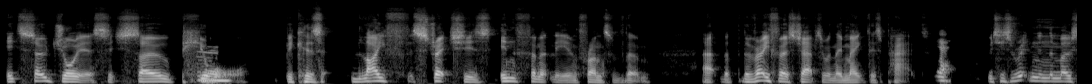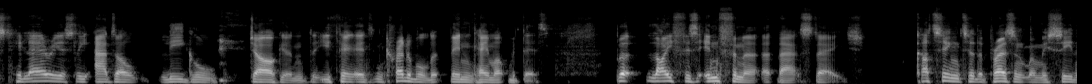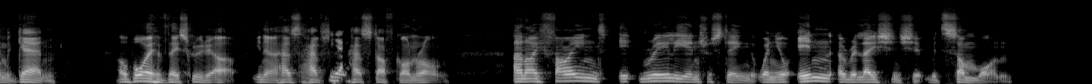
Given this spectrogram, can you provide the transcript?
it's so joyous, it's so mm. pure mm. because life stretches infinitely in front of them. At the, the very first chapter when they make this pact. Yeah. Which is written in the most hilariously adult legal jargon that you think it's incredible that Finn came up with this. But life is infinite at that stage. Cutting to the present when we see them again, oh boy, have they screwed it up? You know, has have yeah. has stuff gone wrong? And I find it really interesting that when you're in a relationship with someone,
